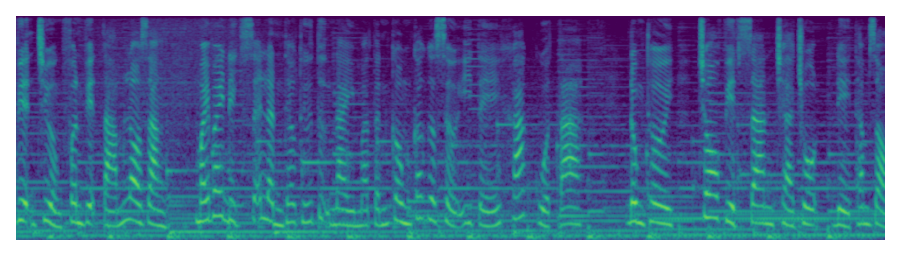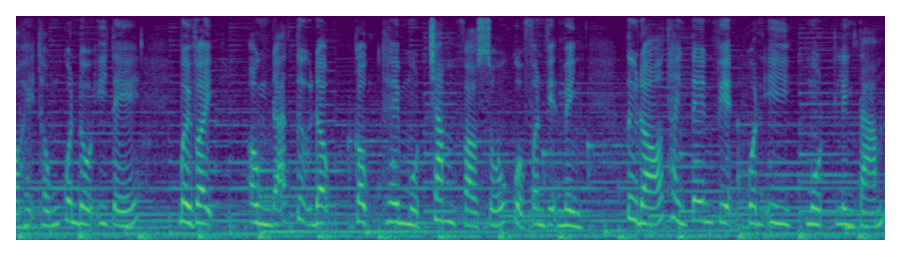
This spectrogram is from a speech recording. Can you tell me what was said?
viện trưởng phân viện 8 lo rằng máy bay địch sẽ lần theo thứ tự này mà tấn công các cơ sở y tế khác của ta, đồng thời cho Việt gian trà trộn để thăm dò hệ thống quân đội y tế. Bởi vậy, ông đã tự động cộng thêm 100 vào số của phân viện mình, từ đó thành tên Viện Quân y 108.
